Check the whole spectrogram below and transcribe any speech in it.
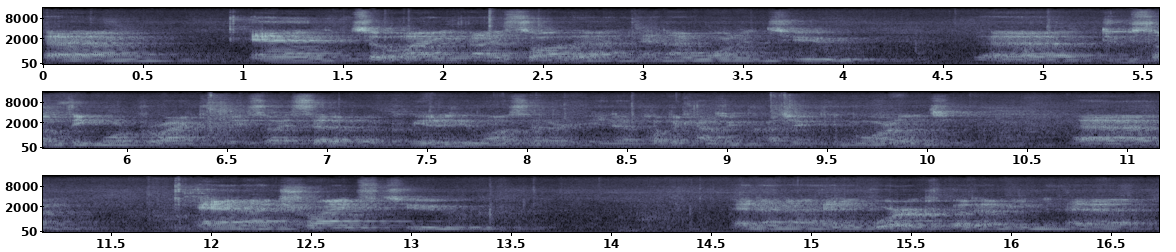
Um, and so I, I saw that and I wanted to uh, do something more proactively. So I set up a community law center in a public housing project in New Orleans. Um, and I tried to, and, and, and it worked, but I mean, uh,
